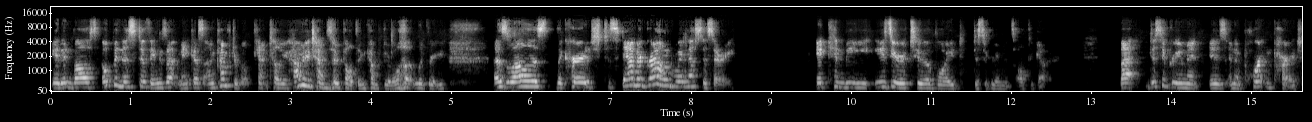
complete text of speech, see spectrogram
It involves openness to things that make us uncomfortable. Can't tell you how many times I felt uncomfortable at L'Abri, as well as the courage to stand our ground when necessary. It can be easier to avoid disagreements altogether. But disagreement is an important part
